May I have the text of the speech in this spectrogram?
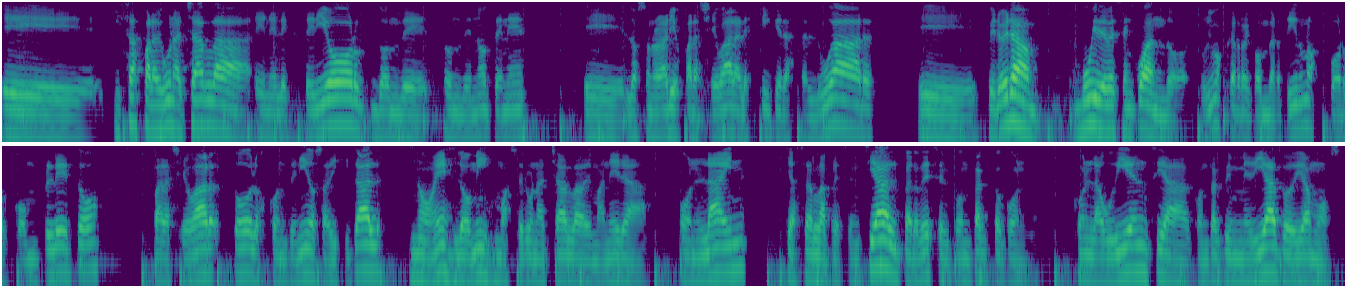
Eh, quizás para alguna charla en el exterior, donde, donde no tenés eh, los honorarios para llevar al speaker hasta el lugar, eh, pero era muy de vez en cuando. Tuvimos que reconvertirnos por completo para llevar todos los contenidos a digital. No es lo mismo hacer una charla de manera online que hacerla presencial. Perdés el contacto con, la audiencia, contacto inmediato, digamos.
